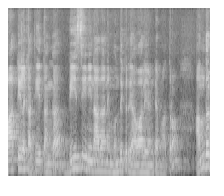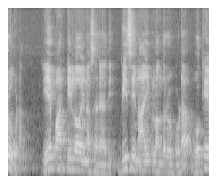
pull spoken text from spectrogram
పార్టీలకు అతీతంగా బీసీ నినాదాన్ని ముందుకు రావాలి అంటే మాత్రం అందరూ కూడా ఏ పార్టీలో అయినా సరే అది బీసీ నాయకులందరూ కూడా ఒకే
